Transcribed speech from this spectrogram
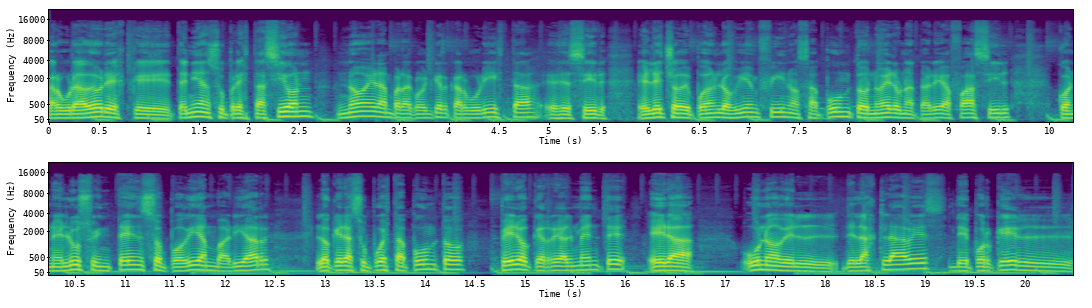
carburadores que tenían su prestación, no eran para cualquier carburista, es decir, el hecho de ponerlos bien finos a punto no era una tarea fácil, con el uso intenso podían variar lo que era su puesta a punto, pero que realmente era una de las claves de por qué el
